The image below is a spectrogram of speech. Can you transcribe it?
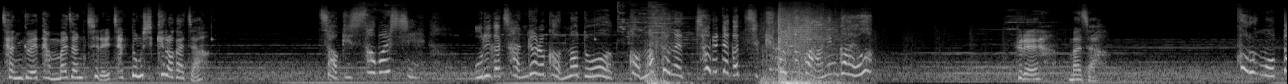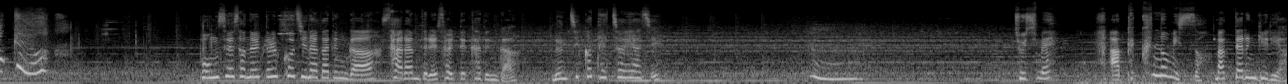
잔교의 단말 장치를 작동시키러 가자. 저기 서벌 씨, 우리가 잔교를 건너도 건너편에 처리대가 지키고 있는 거 아닌가요? 그래, 맞아. 그럼 어떡해요? 봉쇄선을 뚫고 지나가든가 사람들을 설득하든가 눈치껏 대처해야지. 음, 조심해. 앞에 큰 놈이 있어. 막다른 길이야.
